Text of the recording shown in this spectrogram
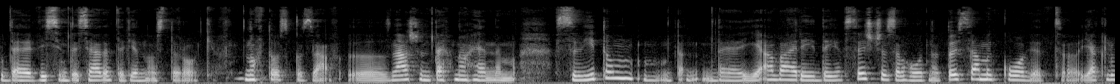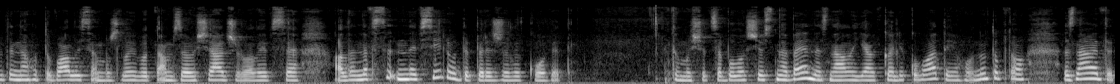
буде 80-90 років. Ну, хто сказав? З нашим техногенним світом, там, де є аварії, де є все, що завгодно, той самий ковід, як люди не готувалися, можливо, там заощаджували все, але не всі, не всі люди пережили ковід. Тому що це було щось нове, не знали, як лікувати його. Ну, тобто, знаєте,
